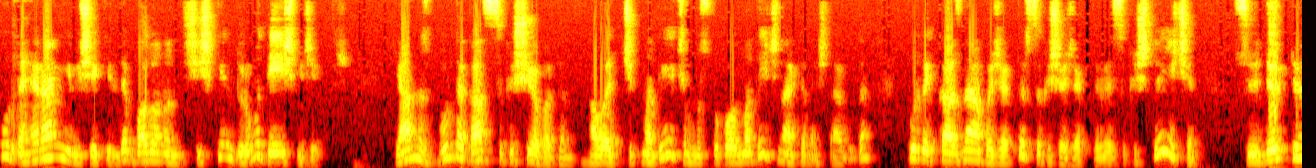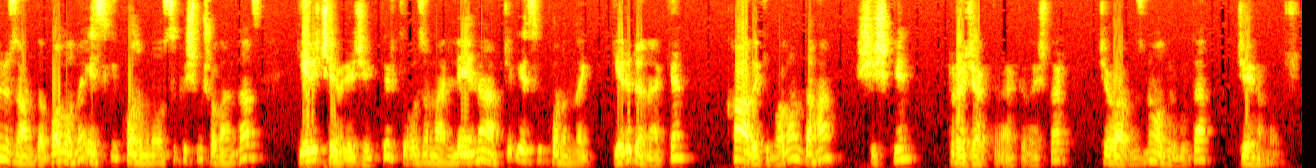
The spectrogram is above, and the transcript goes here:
burada herhangi bir şekilde balonun şişkin durumu değişmeyecektir. Yalnız burada gaz sıkışıyor bakın. Hava çıkmadığı için, musluk olmadığı için arkadaşlar burada. Buradaki gaz ne yapacaktır? Sıkışacaktır ve sıkıştığı için suyu döktüğünüz anda balonu eski konumuna o sıkışmış olan gaz geri çevirecektir ki o zaman L ne yapacak? Eski konumuna geri dönerken K'daki balon daha şişkin duracaktır arkadaşlar. Cevabımız ne olur burada? Ceyhan olur.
